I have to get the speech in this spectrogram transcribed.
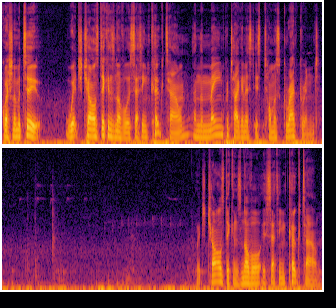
Question number two: Which Charles Dickens novel is set in Coketown and the main protagonist is Thomas Gradgrind? Which Charles Dickens novel is set in Coketown,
